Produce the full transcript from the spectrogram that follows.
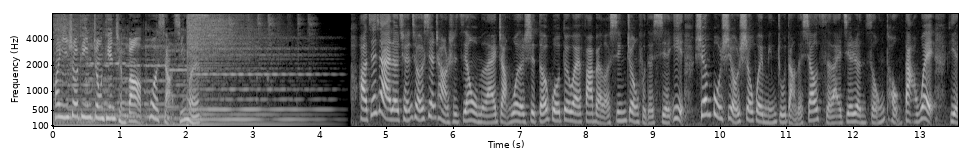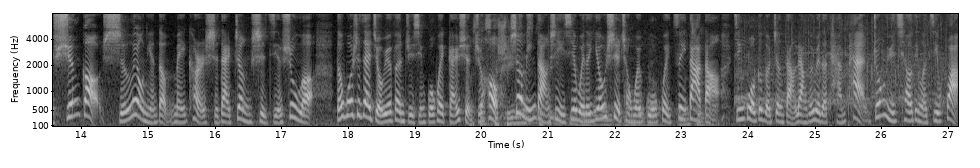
欢迎收听《中天晨报》破晓新闻。好，接下来的全球现场时间，我们来掌握的是德国对外发表了新政府的协议，宣布是由社会民主党的肖茨来接任总统大位，也宣告十六年的梅克尔时代正式结束了。德国是在九月份举行国会改选之后，社民党是以些微的优势成为国会最大党。经过各个政党两个月的谈判，终于敲定了计划，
